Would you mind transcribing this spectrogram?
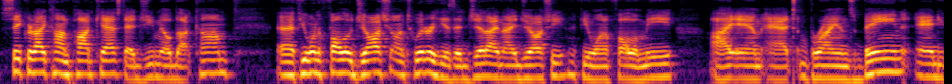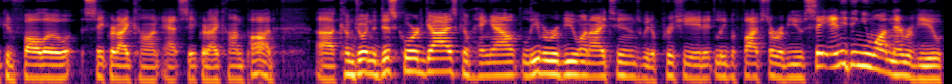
sacrediconpodcast at gmail.com. Uh, if you want to follow Josh on Twitter, he is at Jedi Knight Joshy. If you want to follow me, I am at Brian's Bane, and you can follow Sacred Icon at Sacred Icon Pod. Uh, come join the Discord, guys. Come hang out. Leave a review on iTunes. We'd appreciate it. Leave a five star review. Say anything you want in that review,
